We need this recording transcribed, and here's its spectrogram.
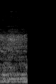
Thank you.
